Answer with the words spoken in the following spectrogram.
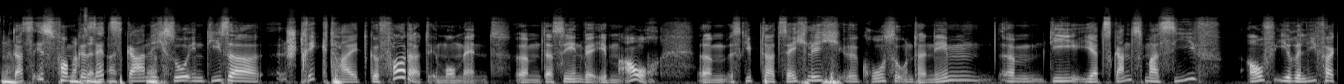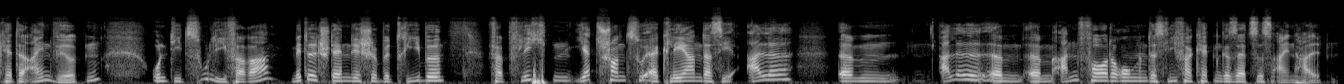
Ja. Das ist vom Macht Gesetz Sinn. gar nicht ja. so in dieser Striktheit gefordert im Moment. Ähm, das sehen wir eben auch. Ähm, es gibt tatsächlich äh, große Unternehmen, ähm, die jetzt ganz massiv auf ihre Lieferkette einwirken und die Zulieferer, mittelständische Betriebe, verpflichten, jetzt schon zu erklären, dass sie alle ähm, alle ähm, ähm, Anforderungen des Lieferkettengesetzes einhalten.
